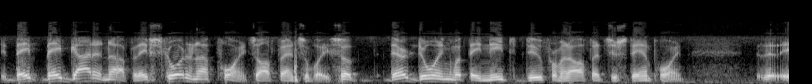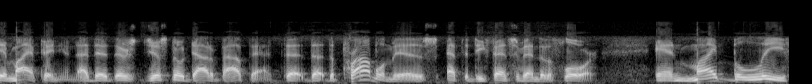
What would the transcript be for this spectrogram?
they've they've got enough. They've scored enough points offensively, so they're doing what they need to do from an offensive standpoint in my opinion. There's just no doubt about that. The, the, the problem is at the defensive end of the floor. And my belief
